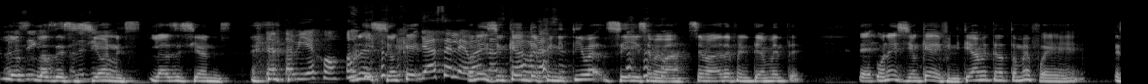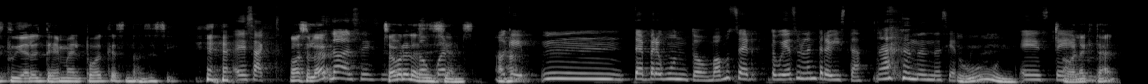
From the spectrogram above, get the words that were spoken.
Las decisiones, las decisiones. Ya está viejo. Una decisión que. ya se le va Una decisión que en definitiva. Sí, se me va, se me va definitivamente. Eh, una decisión que definitivamente no tomé fue estudiar el tema del podcast, entonces sí. Exacto. ¿Vamos a hablar? No, sí, Sobre las decisiones. Ok, mm, te pregunto, vamos a hacer, te voy a hacer una entrevista. no, no es cierto. Uh, este, hola, ¿qué tal?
